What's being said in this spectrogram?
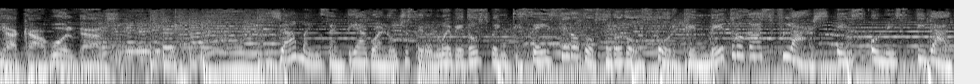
Ya, se acabó el gas. Llama en Santiago al 809-226-0202 porque MetroGas Flash es honestidad,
